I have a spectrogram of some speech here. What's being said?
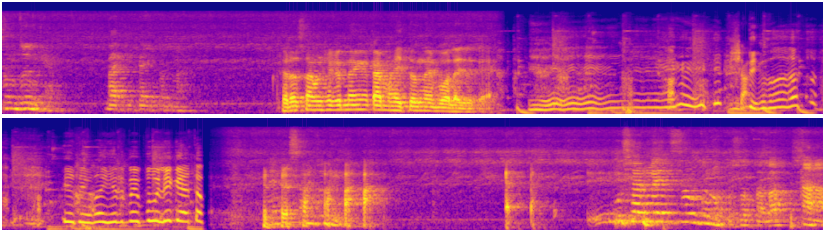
समजून घ्या. बाकी खरंच सांगू शकत नाही का? काय माहितच नाही बोलायचं काय. नाही, समजून घे. हुशार लय समजू नको स्वतःला. काना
